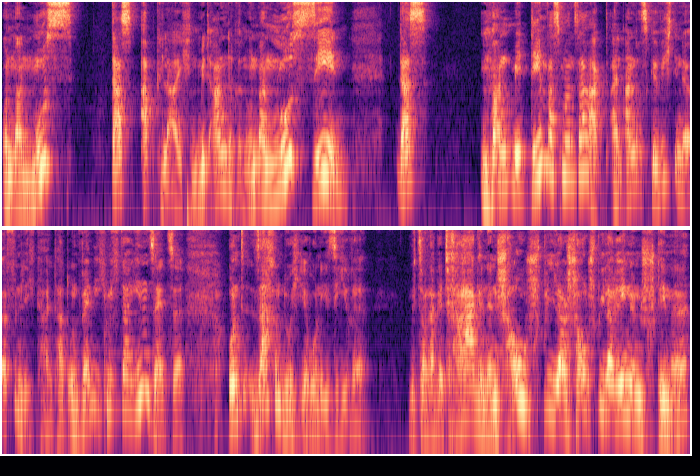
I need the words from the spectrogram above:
Und man muss das abgleichen mit anderen. Und man muss sehen, dass man mit dem, was man sagt, ein anderes Gewicht in der Öffentlichkeit hat. Und wenn ich mich da hinsetze und Sachen durchironisiere, mit so einer getragenen Schauspieler, Schauspielerinnenstimme,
